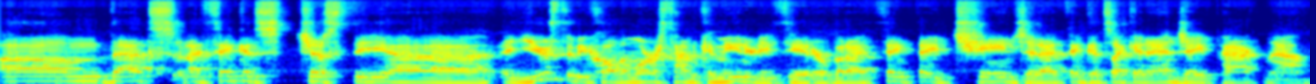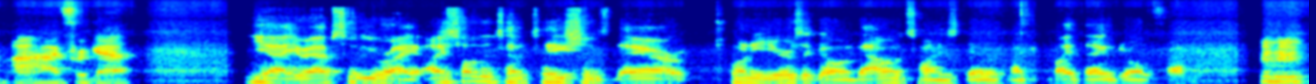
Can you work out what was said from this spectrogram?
Um, that's I think it's just the uh, it used to be called the Morristown Community Theater, but I think they changed it. I think it's like an NJPAC now. I forget. Yeah, you're absolutely right. I saw the Temptations there 20 years ago on Valentine's Day with my, my then girlfriend. Mm-hmm.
